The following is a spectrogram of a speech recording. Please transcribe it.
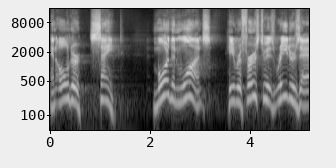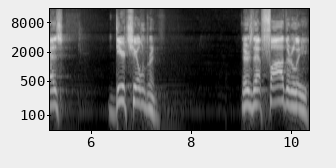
an older saint. More than once, he refers to his readers as dear children. There's that fatherly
